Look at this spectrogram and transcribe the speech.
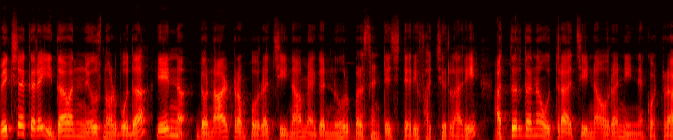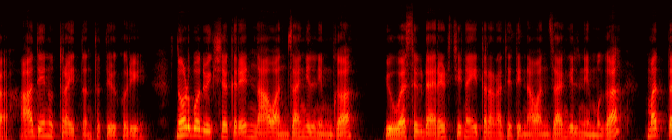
ವೀಕ್ಷಕರೇ ಇದ ಒಂದು ನ್ಯೂಸ್ ನೋಡ್ಬೋದಾ? ಏನ್ ಡೊನಾಲ್ಡ್ ಟ್ರಂಪ್ ಅವರ ಚೀನಾ ಮ್ಯಾಗ ನೂರು ಪರ್ಸೆಂಟೇಜ್ ಟೆರಿಫ್ ಹಚ್ಚಿರ್ಲಾರಿ? ಹತ್ತಿರದನ ಉತ್ತರ ಚೀನಾ ಅವರ ನಿನ್ನೆ ಕೊಟ್ರ. ಅದೇನು ಉತ್ತರ ಇತ್ತಂತ ತಿಳ್ಕೊರಿ. ನೋಡ್ಬೋದು ವೀಕ್ಷಕರೇ, ನಾವು ಅಂಜಾಂಗಿಲ್ ನಿಮ್ಗೆ ಯು ಎಸ್ಗೆ ಡೈರೆಕ್ಟ್ ಚೀನಾ ಈ ಥರ ಅನ್ನತೈತಿ ನಾವು ಅಂಜಾಂಗಿಲ್ ನಿಮ್ಗೆ, ಮತ್ತು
